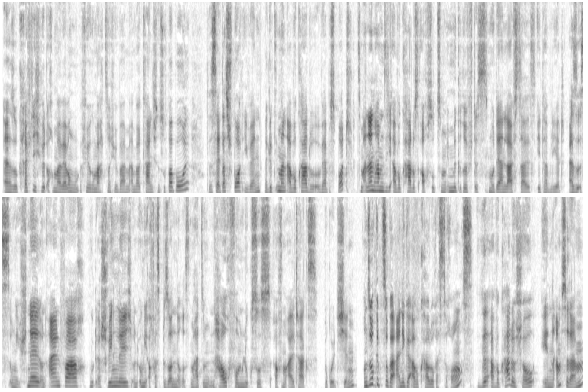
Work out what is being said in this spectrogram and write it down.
Also kräftig wird auch immer Werbung dafür gemacht, zum Beispiel beim amerikanischen Super Bowl. Das ist ja das Sportevent. Da gibt es immer einen Avocado-Werbespot. Zum anderen haben sich Avocados auch so zum Inbegriff des modernen Lifestyles etabliert. Also es ist irgendwie schnell und einfach, gut erschwinglich und irgendwie auch was Besonderes. Man hat so einen Hauch vom Luxus auf dem Alltagsbrötchen. Und so gibt es sogar einige Avocado-Restaurants. The Avocado Show in Amsterdam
